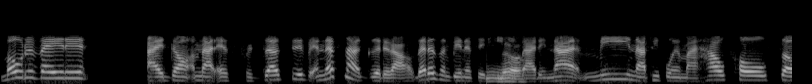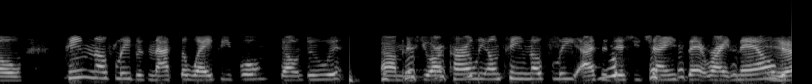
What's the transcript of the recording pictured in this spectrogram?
motivated. I don't I'm not as productive and that's not good at all. That doesn't benefit No. anybody, not me, not people in my household. So team no sleep is not the way people. Don't do it. Um if you are currently on team no sleep, I suggest you change that right now because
